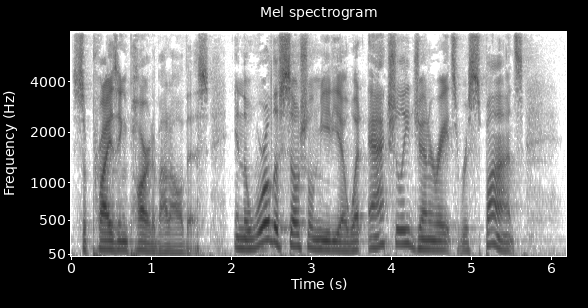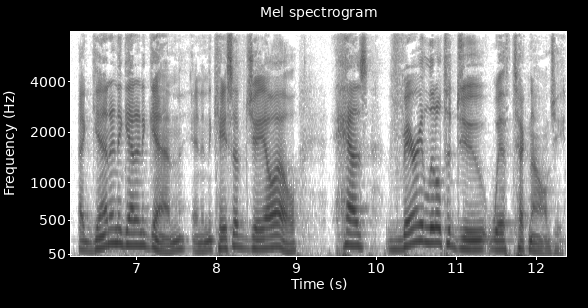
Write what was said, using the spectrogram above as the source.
surprising part about all this. In the world of social media, what actually generates response again and again and again, and in the case of JLL, has very little to do with technology.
